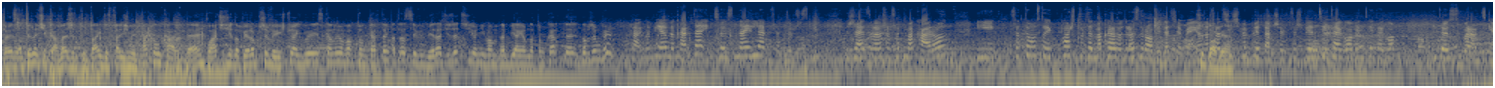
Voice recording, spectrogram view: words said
To jest o tyle ciekawe, że tutaj dostaliśmy taką kartę, płaci się dopiero przy wyjściu, jakby skanują wam tą kartę, a teraz sobie wybieracie rzeczy i oni wam nabijają na tą kartę, dobrze mówię? Tak, nabijam na kartę i co jest najlepsze w tym wszystkim, że zamawiasz na przykład makaron i przed tobą stoi kucharz, który ten makaron od razu robi dla ciebie. I on Przy na przykład tobie. się ciebie pyta, czy chcesz więcej tego, więcej tego i to jest superanckie.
